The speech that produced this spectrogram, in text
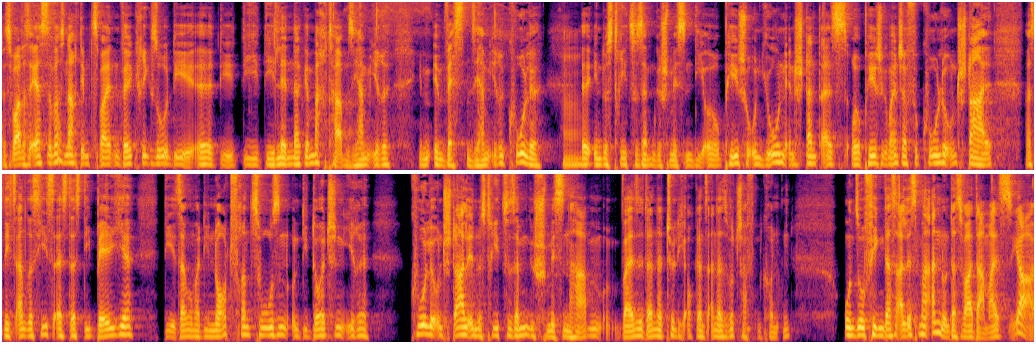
Das war das erste, was nach dem Zweiten Weltkrieg so die, äh, die, die, die Länder gemacht haben. Sie haben ihre, im, im Westen, sie haben ihre Kohleindustrie hm. äh, zusammengeschmissen. Die Europäische Union entstand als Europäische Gemeinschaft für Kohle und Stahl. Was nichts anderes hieß, als dass die Belgier, die, sagen wir mal, die Nordfranzosen und die Deutschen ihre Kohle- und Stahlindustrie zusammengeschmissen haben, weil sie dann natürlich auch ganz anders wirtschaften konnten. Und so fing das alles mal an. Und das war damals ja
